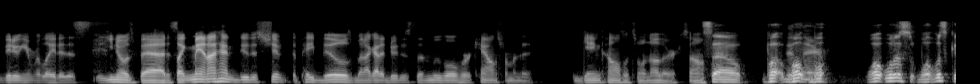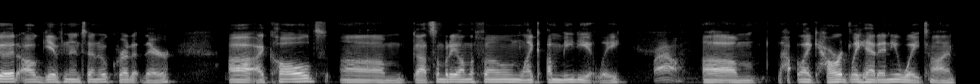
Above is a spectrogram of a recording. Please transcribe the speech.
video game related. It's you know it's bad. It's like man, I had to do this shit to pay bills, but I got to do this to move over accounts from a game console to another. So so but Been but, but what was what was good I'll give Nintendo credit there. Uh, I called um got somebody on the phone like immediately Wow. um like hardly had any wait time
